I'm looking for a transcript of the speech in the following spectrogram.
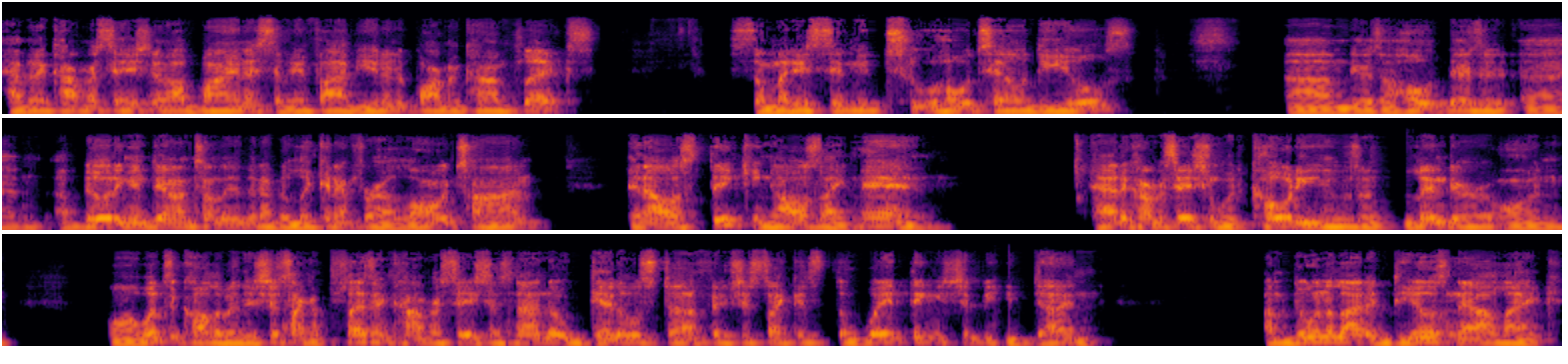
having a conversation about buying a 75 unit apartment complex. Somebody sent me two hotel deals. Um, there's a whole there's a, uh, a building in downtown that I've been looking at for a long time, and I was thinking I was like, man, I had a conversation with Cody, who's a lender on on what to call it. But it's just like a pleasant conversation. It's not no ghetto stuff. It's just like it's the way things should be done. I'm doing a lot of deals now. Like,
